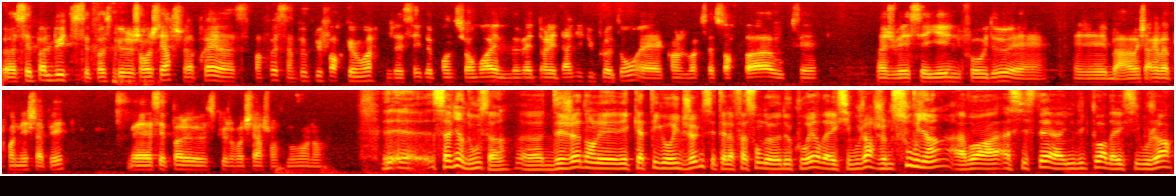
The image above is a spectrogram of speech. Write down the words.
Euh, c'est pas le but, c'est pas ce que je recherche. Après, euh, parfois c'est un peu plus fort que moi. J'essaye de prendre sur moi et de me mettre dans les derniers du peloton. Et quand je vois que ça sort pas ou que c'est, bah, je vais essayer une fois ou deux et, bah, j'arrive à prendre l'échappée. Mais c'est pas ce que je recherche en ce moment, non. Euh, ça vient d'où ça? Euh, Déjà dans les, catégories de jeunes, c'était la façon de, courir d'Alexis Boujard. Je me souviens avoir assisté à une victoire d'Alexis Boujard.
